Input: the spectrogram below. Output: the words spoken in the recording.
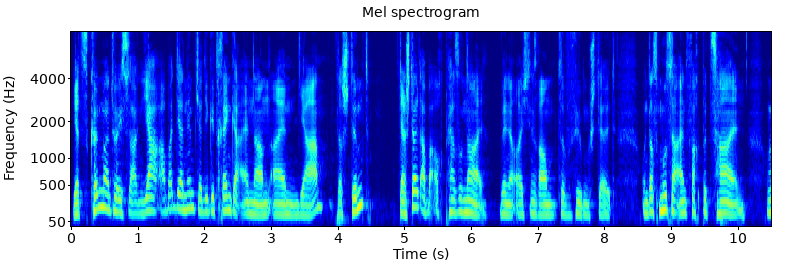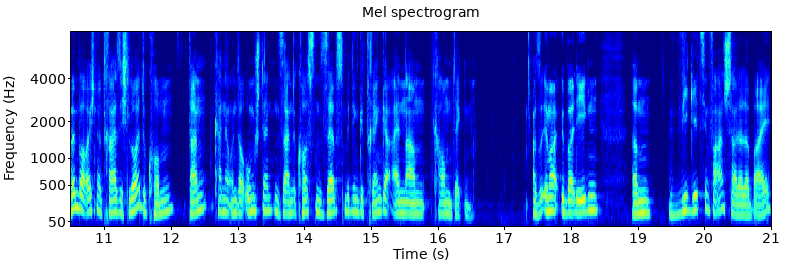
Jetzt können wir natürlich sagen, ja, aber der nimmt ja die Getränkeeinnahmen ein. Ja, das stimmt. Der stellt aber auch Personal, wenn er euch den Raum zur Verfügung stellt. Und das muss er einfach bezahlen. Und wenn bei euch nur 30 Leute kommen, dann kann er unter Umständen seine Kosten selbst mit den Getränkeeinnahmen kaum decken. Also immer überlegen, ähm, wie geht's dem Veranstalter dabei?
